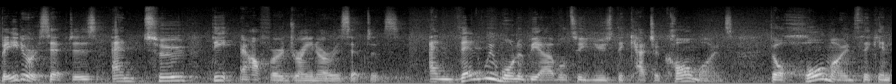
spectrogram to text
beta receptors, and two, the alpha adrenoreceptors. And then we want to be able to use the catecholamines, the hormones that can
